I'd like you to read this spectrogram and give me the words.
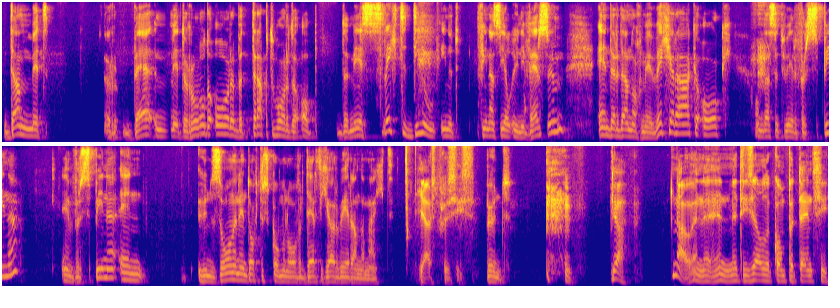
Dan met bij, met rode oren betrapt worden op de meest slechte deal in het financieel universum. En er dan nog mee weggeraken ook, omdat ze het weer verspinnen. En verspinnen en hun zonen en dochters komen over 30 jaar weer aan de macht. Juist, precies. Punt. Ja. Nou, en, en met diezelfde competentie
